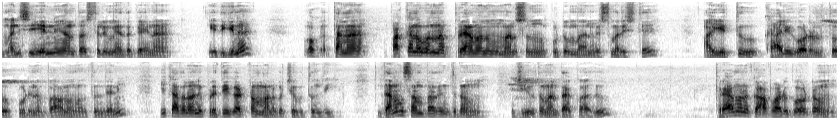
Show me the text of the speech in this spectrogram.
మనిషి ఎన్ని అంతస్తుల మీదకైనా ఎదిగినా ఒక తన పక్కన ఉన్న ప్రేమను మనసును కుటుంబాన్ని విస్మరిస్తే ఆ ఎత్తు ఖాళీ గోడలతో కూడిన భవనం అవుతుందని ఈ కథలోని ప్రతి ఘట్టం మనకు చెబుతుంది. ధనం సంపాదించడం జీవితం అంతా కాదు. ప్రేమను కాపాడుకోవటం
